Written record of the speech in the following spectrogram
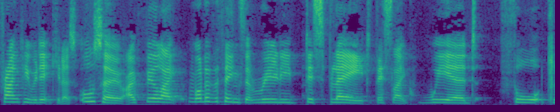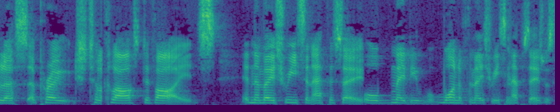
frankly ridiculous. Also, I feel like one of the things that really displayed this like weird, thoughtless approach to class divides in the most recent episode, or maybe one of the most recent episodes, was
